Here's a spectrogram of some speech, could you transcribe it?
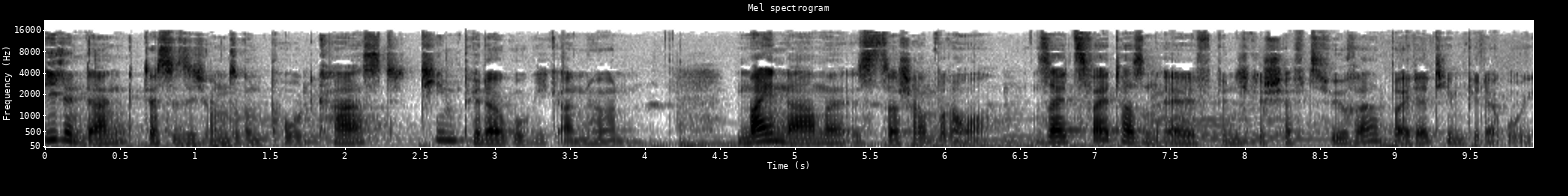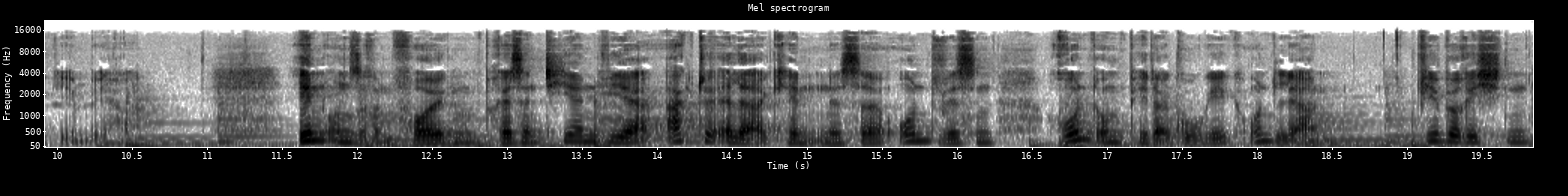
Vielen Dank, dass Sie sich unseren Podcast Teampädagogik anhören. Mein Name ist Sascha Brauer. Seit 2011 bin ich Geschäftsführer bei der Teampädagogik GmbH. In unseren Folgen präsentieren wir aktuelle Erkenntnisse und Wissen rund um Pädagogik und Lernen. Wir berichten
